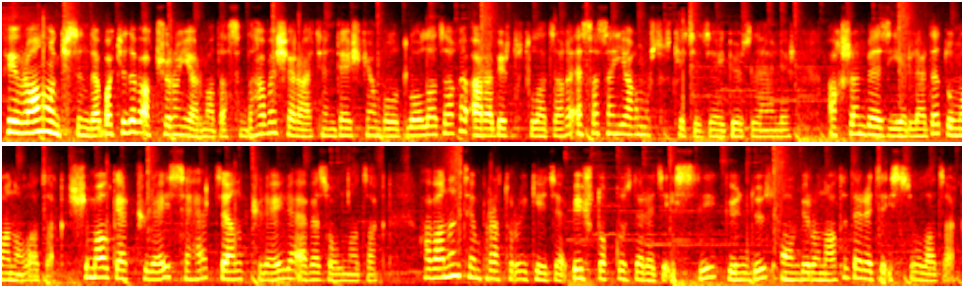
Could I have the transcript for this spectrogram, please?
Fevralın 12-sində Bakıda və Abşeron yarımadasında hava şəraitinin dəyişkən buludlu olacağı, arabir tutulacağı, əsasən yağmursuz keçəcəyi gözlənilir. Axşam bəzi yerlərdə duman olacaq. Şimal-qərb küləyi səhər cənub küləyi ilə əvəz olunacaq. Havanın temperaturu gecə 5-9 dərəcə isti, gündüz 11-16 dərəcə isti olacaq.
